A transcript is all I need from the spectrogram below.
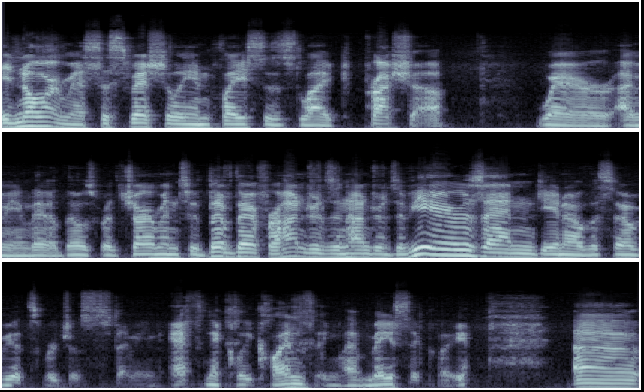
enormous, especially in places like Prussia, where I mean, those were Germans who lived there for hundreds and hundreds of years, and you know, the Soviets were just, I mean, ethnically cleansing them basically. Uh,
